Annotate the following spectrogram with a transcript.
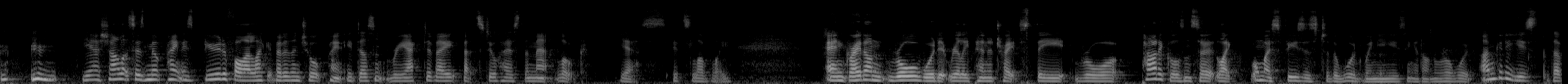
yeah, Charlotte says milk paint is beautiful. I like it better than chalk paint. It doesn't reactivate but still has the matte look. Yes, it's lovely. And great on raw wood, it really penetrates the raw particles and so it like almost fuses to the wood when you're using it on raw wood. I'm going to use the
